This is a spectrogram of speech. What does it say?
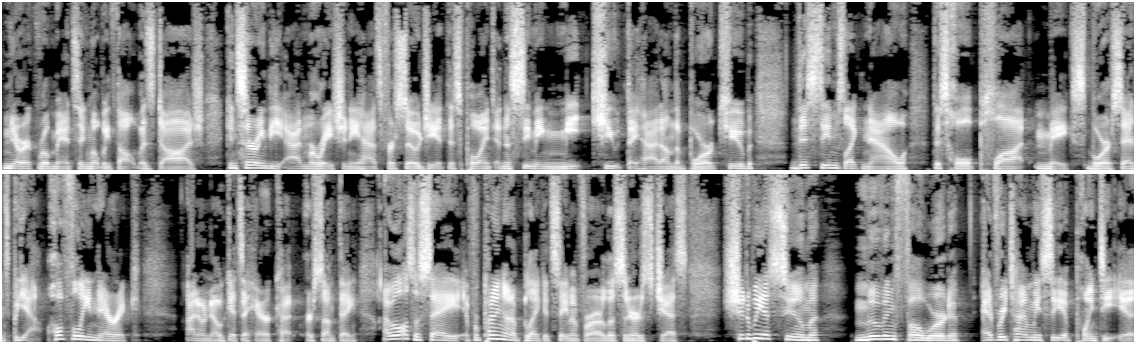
Narek romancing what we thought was Dahj, considering the admiration he has for Soji at this point and the seeming meet cute they had on the Borg cube. This seems like now this whole plot makes more sense. But yeah, hopefully Narek I don't know, gets a haircut or something. I will also say, if we're putting on a blanket statement for our listeners, Jess, should we assume moving forward, every time we see a pointy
